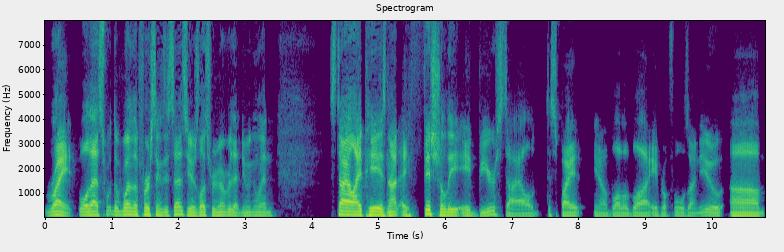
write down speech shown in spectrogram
Right. Well, that's the, one of the first things it says here is let's remember that New England style IPA is not officially a beer style, despite you know blah blah blah. April Fools on you. Um,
